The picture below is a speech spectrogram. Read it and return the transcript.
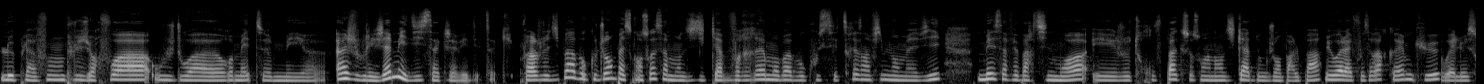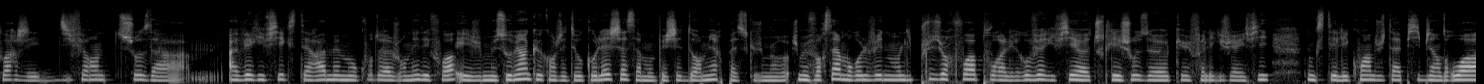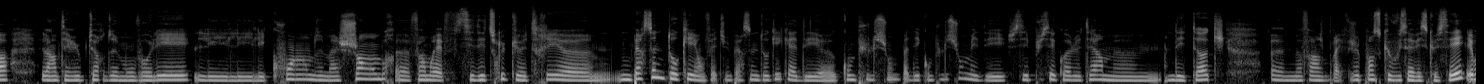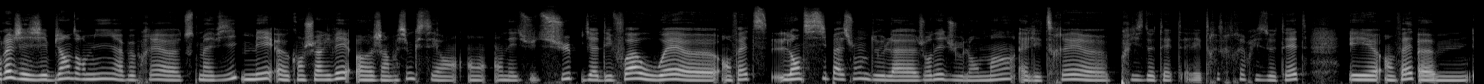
le plafond plusieurs fois, où je dois remettre mes... Ah, je vous l'ai jamais dit ça que j'avais des tocs. Enfin, je le dis pas à beaucoup de gens parce qu'en soi, ça m'handicape vraiment pas beaucoup. C'est très infime dans ma vie, mais ça fait partie de moi et je trouve pas que ce soit un handicap, donc j'en parle pas. Mais voilà, il faut savoir quand même que le soir, j'ai différentes choses à, à vérifier, etc., même au cours de la journée des fois. Et je me souviens que quand j'étais au collège, ça, ça m'empêchait de dormir parce que je me, je me forçais à me relever de mon lit plusieurs fois pour aller revérifier euh, toutes les choses euh, qu'il fallait que je vérifie. Donc c'était les coins du tapis bien droit, l'interrupteur de mon volet, les, les, les coins de ma chambre. Euh, enfin bref, c'est des trucs très... une personne toquée en fait, une personne toquée qui a des compulsions, pas des compulsions, mais des, je sais plus c'est quoi le terme, des tocs. Mais enfin, bref, je pense que vous savez ce que c'est. Et bref, j'ai bien dormi à peu près toute ma vie, mais quand je suis arrivée, j'ai l'impression que c'est en, en, études sup. Il y a des fois où, ouais, en fait, l'anticipation de la journée du lendemain, elle est très prise de tête. Elle est très, très, très prise de tête. Et en fait,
